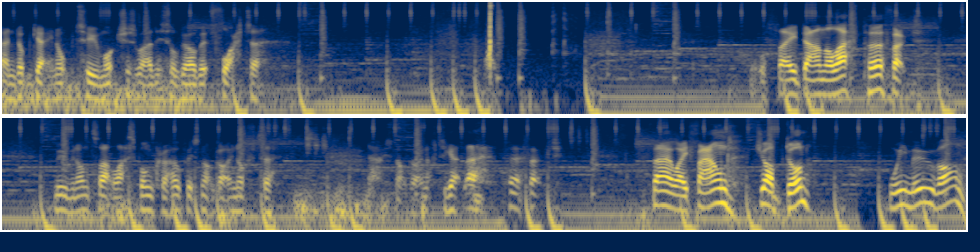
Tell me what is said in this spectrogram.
end up getting up too much as well. This will go a bit flatter. Little fade down the left, perfect. Moving on to that last bunker, I hope it's not got enough to, no, it's not got enough to get there, perfect fairway found, job done. We move on.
